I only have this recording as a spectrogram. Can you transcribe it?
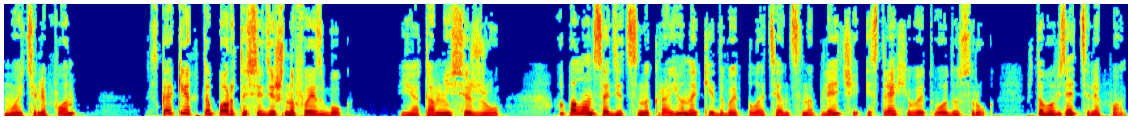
«Мой телефон?» «С каких-то пор ты сидишь на Facebook?» «Я там не сижу». Аполлон садится на краю, накидывает полотенце на плечи и стряхивает воду с рук, чтобы взять телефон.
